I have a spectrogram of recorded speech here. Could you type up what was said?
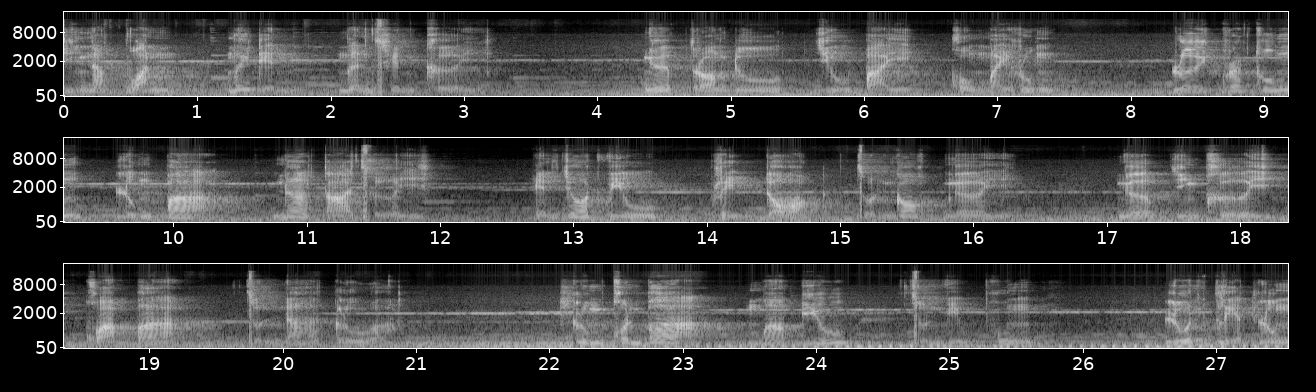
ยิ่งนับวันไม่เด่นเหมือนเช่นเคย เงือบตรองดูอยู่ไปคงไม่รุ่ง เลยกระทุ้งลุงป้า หน้าตาเฉย เห็นยอดวิวผลิดอกจนงอกเงย เงิบยิงเผย ความบ้าจนน่ากลัว กลุ่มคนบ้ามาบิ้วจนวิวพุ่ง ล้วนเกลียดลุง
